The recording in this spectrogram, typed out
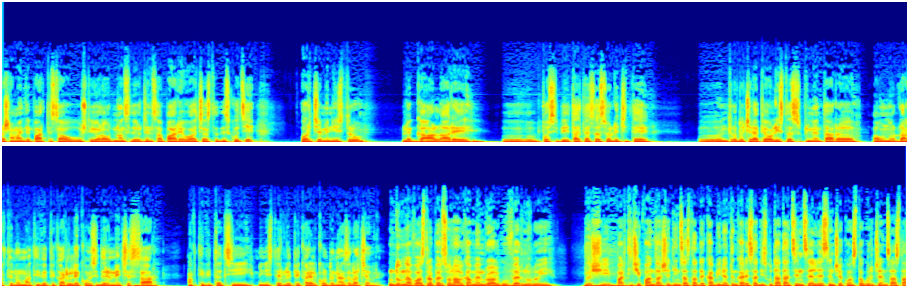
așa mai departe, sau știu eu, la ordonanță de urgență apare o această discuție, orice ministru legal are uh, posibilitatea să solicite uh, introducerea pe o listă suplimentară a unor acte normative pe care le consideră necesar activității ministerului pe care îl coordonează la acea vreme. Dumneavoastră personal, ca membru al guvernului și participant la ședința asta de cabinet în care s-a discutat, ați înțeles în ce constă urgența asta?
